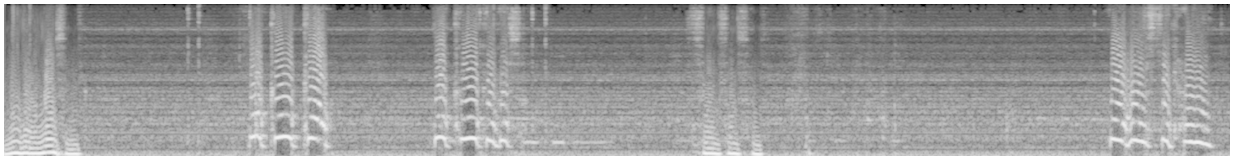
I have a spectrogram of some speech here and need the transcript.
Non è sono ecco ecco ecco ecco questo sono sono sono no questo cavolo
